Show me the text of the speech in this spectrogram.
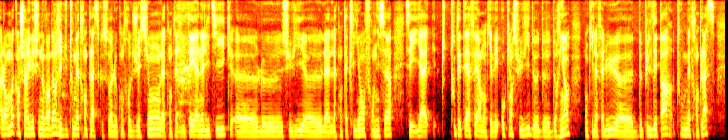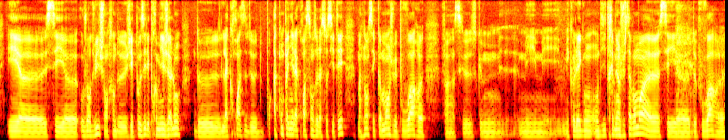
alors moi, quand je suis arrivé chez Novorder, j'ai dû tout mettre en place, que ce soit le contrôle de gestion, la comptabilité analytique, euh, le suivi, euh, la, la compta client, fournisseur. Il y a, tout était à faire, donc il y avait aucun suivi de, de, de rien. Donc il a fallu euh, depuis le départ tout mettre en place. Et euh, c'est euh, aujourd'hui, je suis en train de, j'ai posé les premiers jalons de la croissance, de, de- pour accompagner la croissance de la société. Maintenant, c'est comment je vais pouvoir, euh, enfin, ce que, ce que m- mes, mes, mes collègues ont, ont dit très bien juste avant moi, euh, c'est euh, de pouvoir euh,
